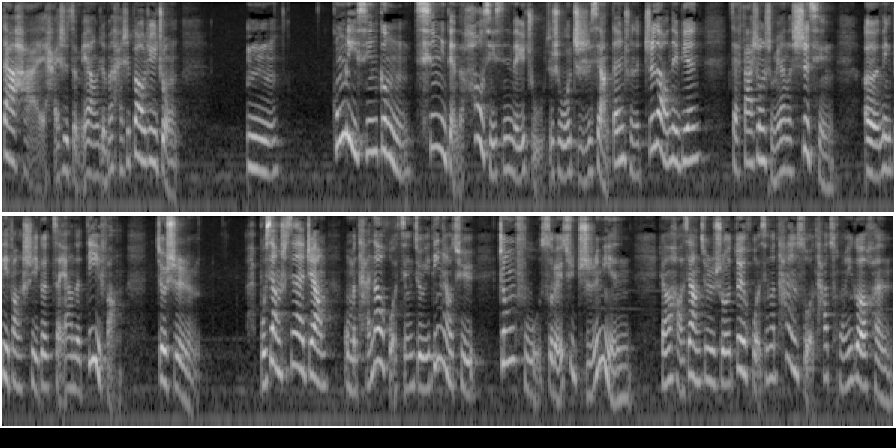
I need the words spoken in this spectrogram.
大海还是怎么样，人们还是抱着一种，嗯，功利心更轻一点的好奇心为主，就是我只是想单纯的知道那边在发生什么样的事情，呃，那个地方是一个怎样的地方，就是不像是现在这样，我们谈到火星就一定要去征服，所谓去殖民，然后好像就是说对火星的探索，它从一个很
